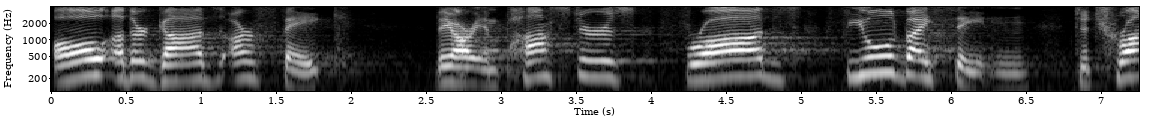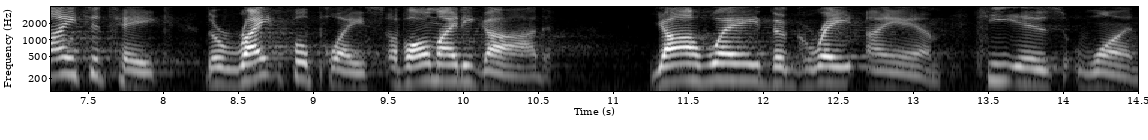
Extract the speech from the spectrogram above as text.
All other gods are fake. They are impostors, frauds, fueled by Satan to try to take the rightful place of Almighty God, Yahweh, the great I am. He is one.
